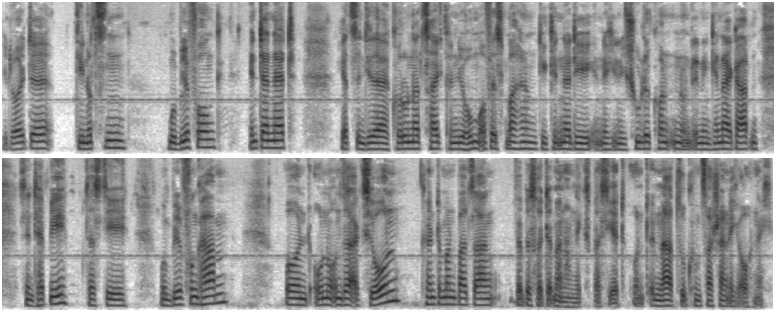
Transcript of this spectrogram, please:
Die Leute, die nutzen Mobilfunk, Internet. Jetzt in dieser Corona-Zeit können die Homeoffice machen. Die Kinder, die nicht in die Schule konnten und in den Kindergarten, sind happy, dass die Mobilfunk haben. Und ohne unsere Aktion könnte man bald sagen, wäre bis heute immer noch nichts passiert und in naher Zukunft wahrscheinlich auch nicht.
